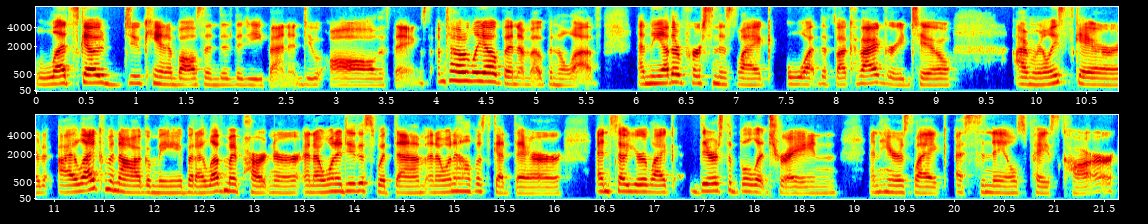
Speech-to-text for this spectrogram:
let's go do cannonballs into the deep end and do all the things. I'm totally open. I'm open to love. And the other person is like, what the fuck have I agreed to? I'm really scared. I like monogamy, but I love my partner and I want to do this with them and I want to help us get there. And so you're like, there's the bullet train and here's like a snail's pace car.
